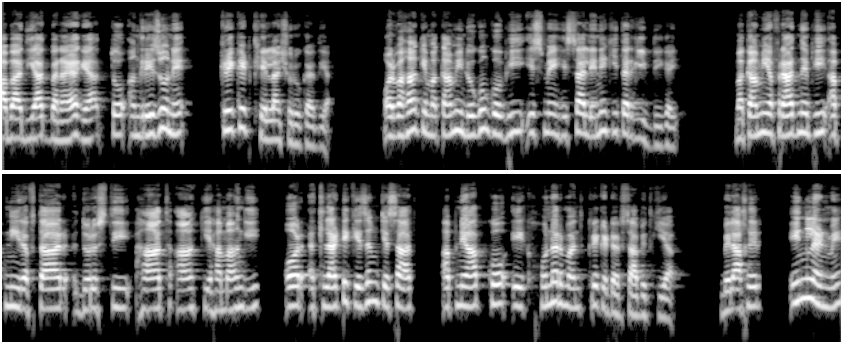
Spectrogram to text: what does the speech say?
آبادیات بنایا گیا تو انگریزوں نے کرکٹ کھیلنا شروع کر دیا اور وہاں کے مقامی لوگوں کو بھی اس میں حصہ لینے کی ترغیب دی گئی مقامی افراد نے بھی اپنی رفتار، درستی، ہاتھ، آنکھ کی ہم آہنگی اور ایتھلیٹکزم کے ساتھ اپنے آپ کو ایک ہنر مند کرکٹر ثابت کیا۔ بالآخر، انگلینڈ میں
